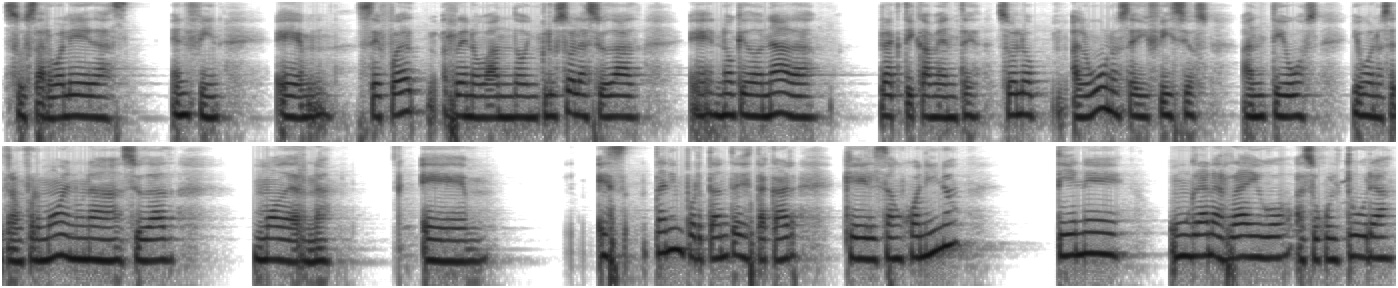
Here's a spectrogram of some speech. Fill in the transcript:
sus arboledas en fin, em, se fue renovando incluso la ciudad, eh, no quedó nada prácticamente, solo algunos edificios antiguos y bueno, se transformó en una ciudad moderna. Em, es tan importante destacar que el sanjuanino tiene un gran arraigo a su cultura,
